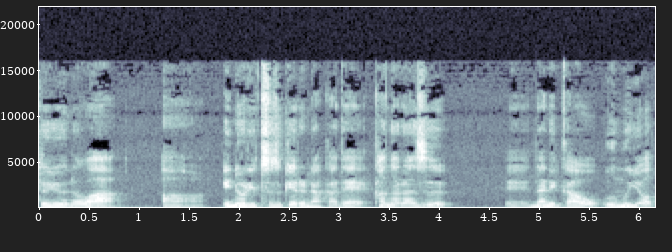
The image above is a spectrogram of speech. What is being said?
というのはあ祈り続ける中で必ず、何かを生むよ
